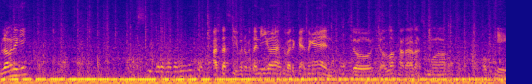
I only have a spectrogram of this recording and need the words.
Belah mana lagi? Atas sikit pada petani kau lah sebab dekat sangat kan So insyaAllah harap-harap semua okey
